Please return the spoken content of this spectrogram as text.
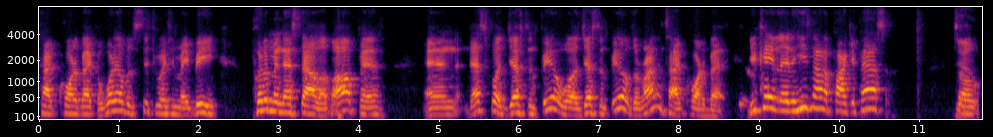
type quarterback or whatever the situation may be, put them in that style of offense. And that's what Justin Field was. Justin Field was a running type quarterback. Yeah. You can't let it, he's not a pocket passer. So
